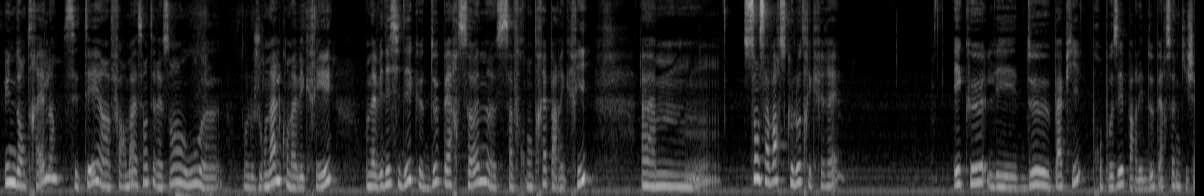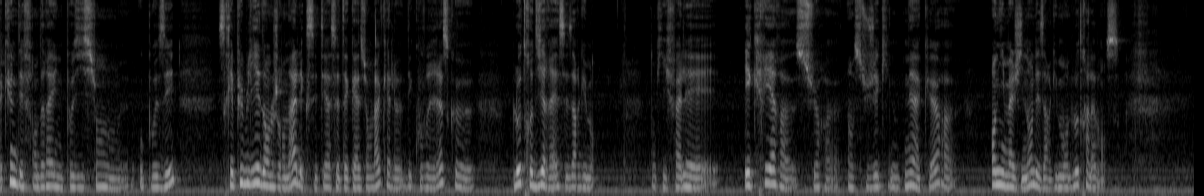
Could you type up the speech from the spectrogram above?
une d'entre elles, c'était un format assez intéressant où, euh, dans le journal qu'on avait créé, on avait décidé que deux personnes s'affronteraient par écrit euh, sans savoir ce que l'autre écrirait et que les deux papiers proposés par les deux personnes qui chacune défendrait une position euh, opposée seraient publiés dans le journal et que c'était à cette occasion-là qu'elle découvrirait ce que l'autre dirait, ses arguments. Donc il fallait écrire sur euh, un sujet qui nous tenait à cœur en imaginant les arguments de l'autre à l'avance.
